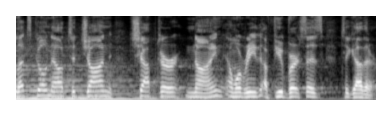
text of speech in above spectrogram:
Let's go now to John chapter 9, and we'll read a few verses together.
